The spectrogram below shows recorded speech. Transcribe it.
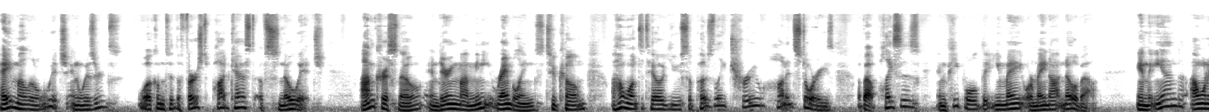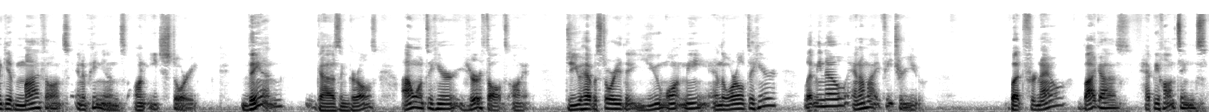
Hey, my little witch and wizards. Welcome to the first podcast of Snow Witch. I'm Chris Snow, and during my many ramblings to come, I want to tell you supposedly true haunted stories about places and people that you may or may not know about. In the end, I want to give my thoughts and opinions on each story. Then, guys and girls, I want to hear your thoughts on it. Do you have a story that you want me and the world to hear? Let me know and I might feature you. But for now, bye guys. Happy hauntings.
